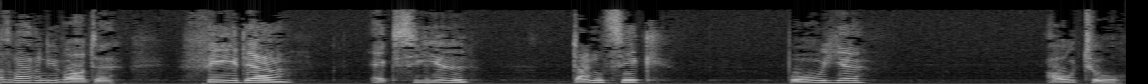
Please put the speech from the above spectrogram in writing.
Das waren die Worte Feder, Exil, Danzig, Boje, Auto.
